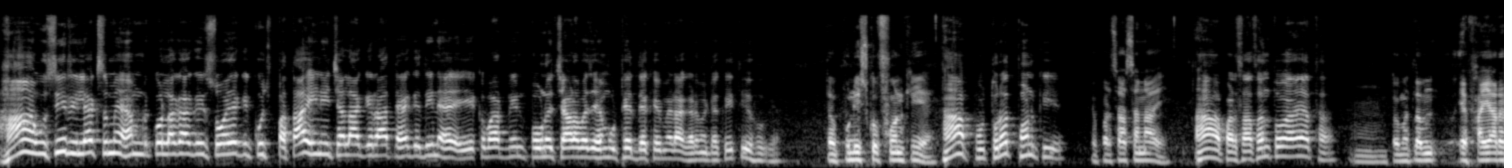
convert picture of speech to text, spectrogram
हाँ उसी रिलैक्स में हमको लगा कि सोए कि कुछ पता ही नहीं चला कि रात है कि दिन है। एक बार दिन पौने चार बजे हम उठे देखे मेरा घर में डकैती हो गया। तो पुलिस को फ़ोन किए? हाँ तुरंत फ़ोन किए। तो प्रशासन आए? हाँ प्रशासन तो आया था। हम्म, तो मतलब एफ़ आई आर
